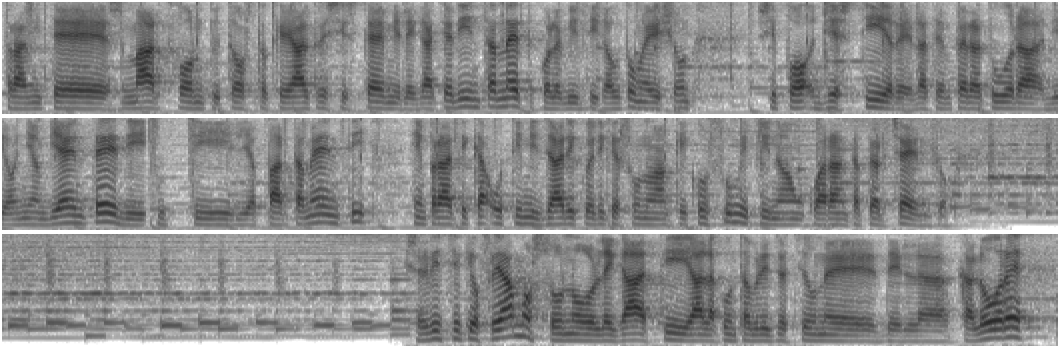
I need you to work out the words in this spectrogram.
tramite smartphone piuttosto che altri sistemi legati ad internet con la Building Automation si può gestire la temperatura di ogni ambiente, di tutti gli appartamenti e in pratica ottimizzare quelli che sono anche i consumi fino a un 40%. I servizi che offriamo sono legati alla contabilizzazione del calore,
